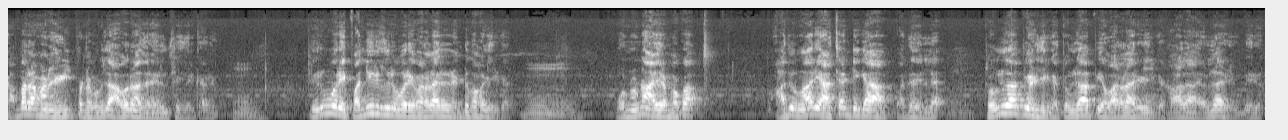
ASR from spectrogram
கம்பராமாயணம் எடிட் பண்ண பொழுது அவரும் அதில் இருந்து செய்திருக்காரு. திருமுறை பன்னிரு திருமுறை வரலாறு ரெண்டு வகை இருக்காரு. ஒன்று ஒன்று ஆயிரம் பக்கம். அது மாதிரி அத்தன்டிக்காக வந்ததில்லை. தொல்காப்பியம் எழுதியிருக்க தொல்காப்பிய வரலாறு எழுதியிருக்க காலா எல்லாம் வெறும்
